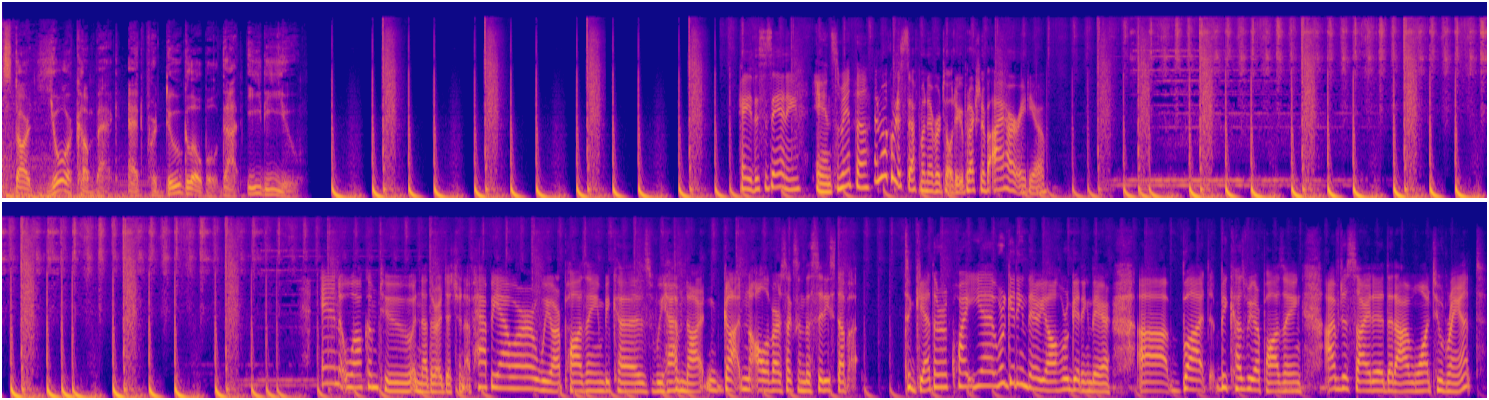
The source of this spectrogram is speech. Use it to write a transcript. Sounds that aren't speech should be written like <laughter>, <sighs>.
Start your comeback at purdueglobal.edu. Hey, this is Annie. And Samantha. And welcome to Stuff Mom Never Told You, a production of iHeartRadio. And welcome to another edition of Happy Hour. We are pausing because we have not gotten all of our Sex and the City stuff together quite yet. We're getting there, y'all. We're getting there. Uh, but because we are pausing, I've decided that I want to rant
